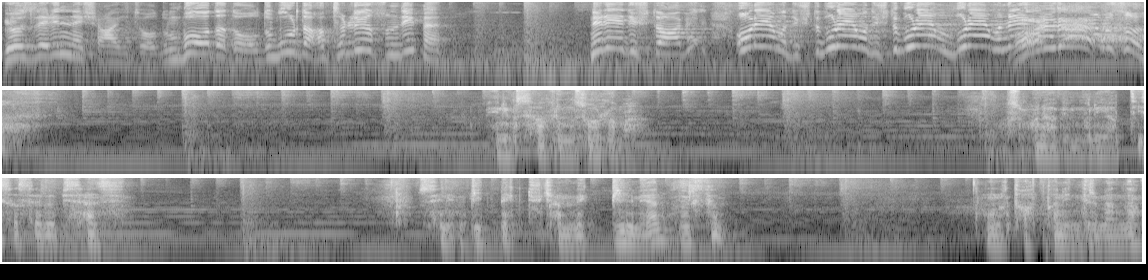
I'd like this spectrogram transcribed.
Gözlerinle şahit oldum. Bu odada oldu. Burada hatırlıyorsun değil mi? Nereye düştü abin? Oraya mı düştü? Buraya mı düştü? Buraya mı? Buraya mı? Nereye hatırlıyor musun? Benim sabrımı zorlama. Osman abim bunu yaptıysa sebebi sensin. Senin bitmek, tükenmek bilmeyen hırsın. Onu tahttan indirmenden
